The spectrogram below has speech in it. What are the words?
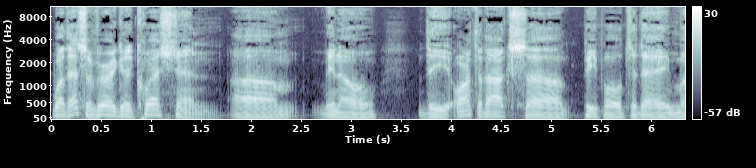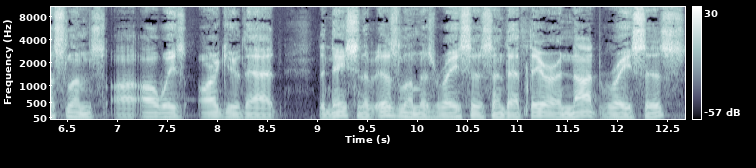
Well, that's a very good question. Um, you know, the Orthodox uh, people today, Muslims, uh, always argue that the Nation of Islam is racist and that they are not racist.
